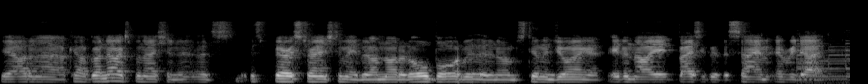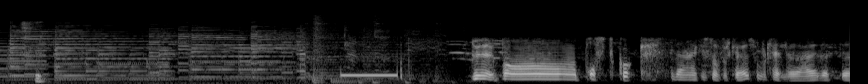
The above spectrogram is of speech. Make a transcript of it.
yeah, I don't know. I've got no explanation. It's it's very strange to me, but I'm not at all bored with it, and I'm still enjoying it, even though I eat basically the same every day. Du hører på Postkokk. Det er Kristoffer Schou som forteller deg dette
